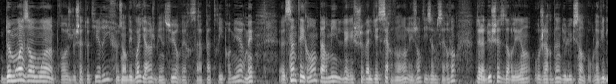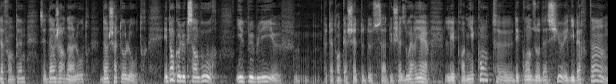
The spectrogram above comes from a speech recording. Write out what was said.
de moins en moins proche de Château-Thierry, faisant des voyages, bien sûr, vers sa patrie première, mais euh, s'intégrant parmi les chevaliers servants, les gentilshommes servants de la duchesse d'Orléans au jardin du Luxembourg. La vie de La Fontaine, c'est d'un jardin l'autre, d'un château l'autre. Et donc au Luxembourg, il publie, euh, peut-être en cachette de sa duchesse douairière, les premiers contes, euh, des contes audacieux et libertins,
